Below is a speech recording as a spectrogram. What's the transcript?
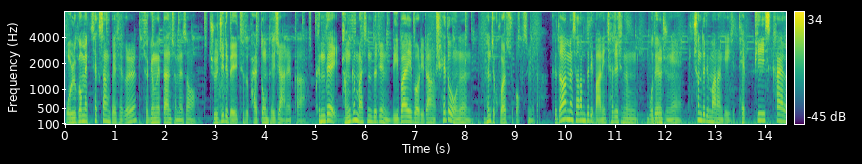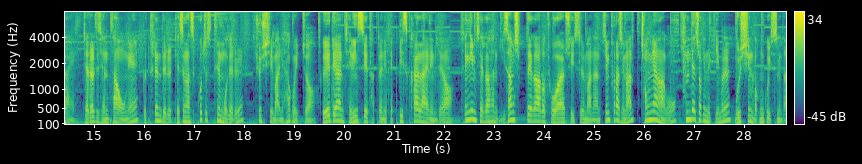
올검액 색상 배색을 적용했다는 점에서 줄줄이 메리트도 발동되지 않을까. 근데 방금 말씀드린 리바이벌이랑 섀도우는 현재 구할 수가 없습니다. 그 다음에 사람들이 많이 찾으시는 모델 중에 추천드릴 만한 게 이제 대피 스카이라인 제랄드 젠타옹의 그 트렌드를 계승한 스포츠 스틸 모델을 출시 많이 하고 있죠. 그에 대한 제니스의 답변이 대피 스카이라인인데요. 생김새가 한 20, 30대가 더 좋아할 수 있을 만한 심플하지만 청량하고 현대적인 느낌을 물씬 머금고 있습니다.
